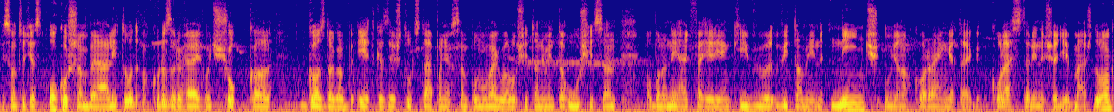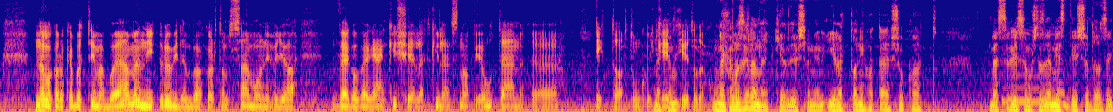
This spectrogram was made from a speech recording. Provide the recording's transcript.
viszont hogyha ezt okosan beállítod, akkor az a hely, hogy sokkal gazdagabb étkezést tudsz tápanyag szempontból megvalósítani, mint a hús, hiszen abban a néhány fehérjén kívül vitamin nincs, ugyanakkor rengeteg koleszterin és egyéb más dolog. Nem akarok ebbe a témába elmenni, röviden be akartam számolni, hogy a vega-vegán kísérlet 9 napja után uh, itt tartunk, hogy két-két adag hús Nekem azért lenne egy kérdésem, ilyen élettani hatásokat veszel észre, most az emésztésed az egy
